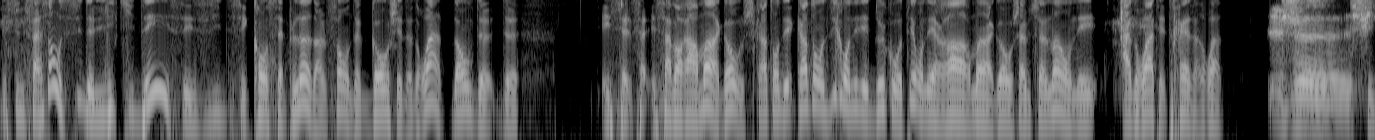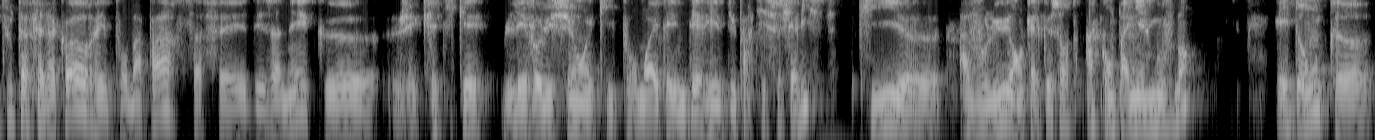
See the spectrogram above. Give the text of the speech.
Mais c'est une façon aussi de liquider ces, concepts-là, dans le fond, de gauche et de droite. Donc, de, et, ça, va rarement à gauche. Quand on, quand on dit qu'on est des deux côtés, on est rarement à gauche. Habituellement, on est à droite et très à droite. Je suis tout à fait d'accord et pour ma part, ça fait des années que j'ai critiqué l'évolution qui pour moi était une dérive du Parti socialiste, qui euh, a voulu en quelque sorte accompagner le mouvement et donc, euh,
